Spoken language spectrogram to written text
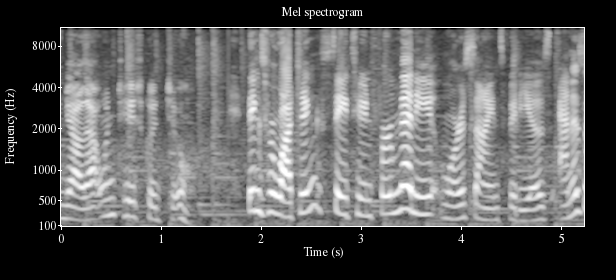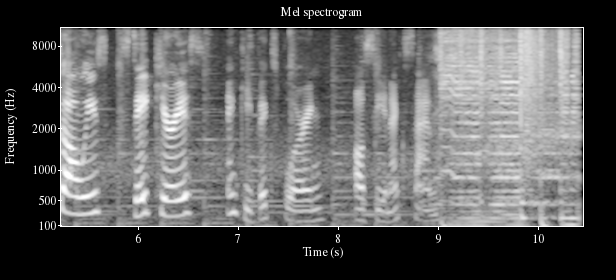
Yeah, that one tastes good too. Thanks for watching. Stay tuned for many more science videos. And as always, stay curious and keep exploring. I'll see you next time.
